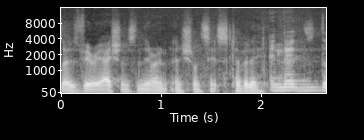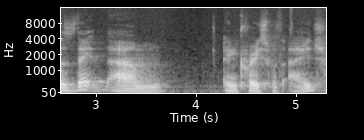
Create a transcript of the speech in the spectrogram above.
those variations in their insulin sensitivity. and that, does that um, increase with age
